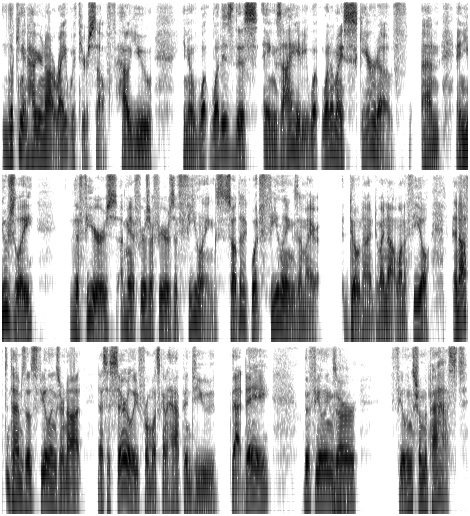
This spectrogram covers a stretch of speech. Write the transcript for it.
looking at how you're not right with yourself, how you, you know, what what is this anxiety? What what am I scared of? And and usually, the fears. I mean, fears are fears of feelings. So, like, what feelings am I do not do I not want to feel? And oftentimes, those feelings are not necessarily from what's going to happen to you that day. The feelings mm-hmm. are feelings from the past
